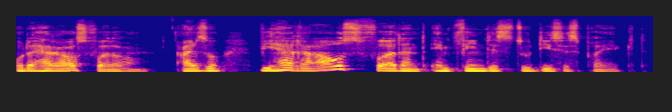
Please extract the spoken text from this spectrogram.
oder Herausforderung. Also, wie herausfordernd empfindest du dieses Projekt?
